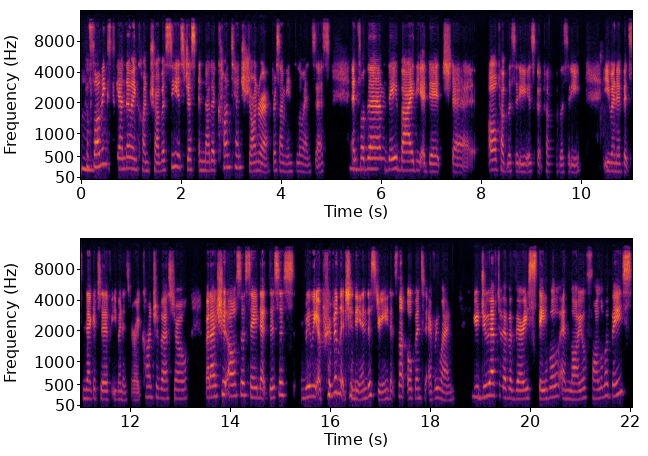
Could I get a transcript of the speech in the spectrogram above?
Mm. Performing scandal and controversy is just another content genre for some influencers. Mm. And for them, they buy the adage that all publicity is good publicity, even if it's negative, even if it's very controversial. But I should also say that this is really a privilege in the industry that's not open to everyone. You do have to have a very stable and loyal follower base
